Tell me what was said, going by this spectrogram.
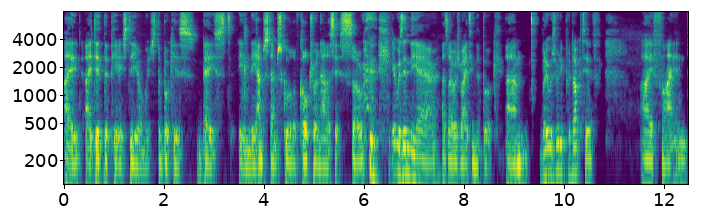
I I did the PhD on which the book is based in the Amsterdam School of Cultural Analysis, so it was in the air as I was writing the book. Um, but it was really productive. I find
